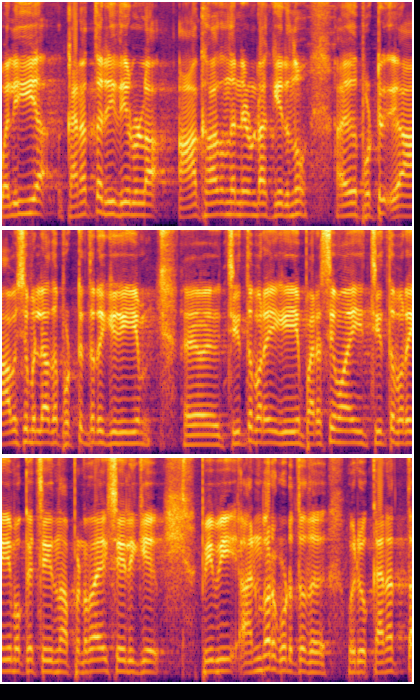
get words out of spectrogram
വലിയ കനത്ത രീതിയിലുള്ള ആഘാതം തന്നെ ഉണ്ടാക്കിയിരുന്നു. അതായത് പൊട്ടി ആവശ്യമില്ലാതെ പൊട്ടിത്തെറിക്കുകയും ചീത്ത പറയുകയും പരസ്യമായി ചീത്ത പറയുകയും ഒക്കെ ചെയ്യുന്ന പിണറായി ശൈലിക്ക് പി വി അൻവർ കൊടുത്തത് ഒരു കനത്ത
